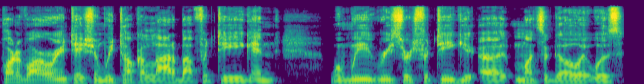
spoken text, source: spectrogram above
part of our orientation, we talk a lot about fatigue. And when we researched fatigue uh, months ago, it was,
